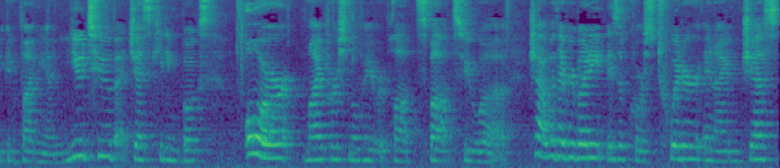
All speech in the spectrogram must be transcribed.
You can find me on YouTube at Jess Keating Books. Or my personal favorite spot to uh, chat with everybody is, of course, Twitter, and I'm Jess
